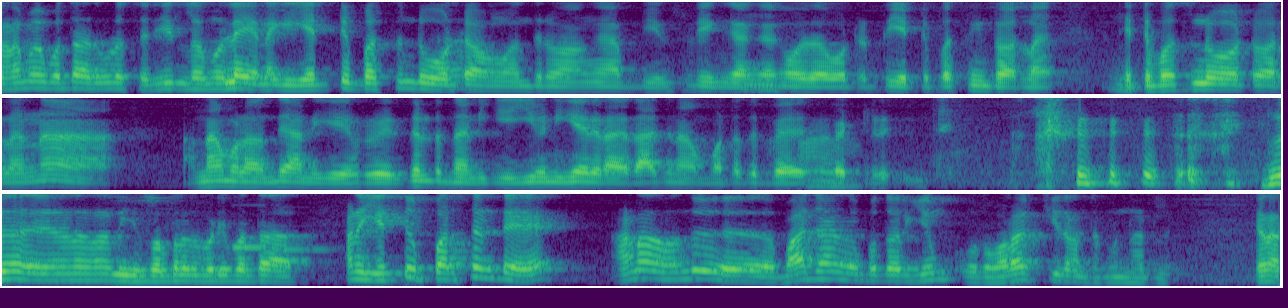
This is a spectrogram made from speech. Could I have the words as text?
நிலைமை பார்த்தா அது கூட சரியில்லை இல்ல எனக்கு எட்டு பர்சன்ட் ஓட்டு அவங்க வந்துருவாங்க அப்படின்னு சொல்லி இங்க அங்க ஓட்டு எடுத்து எட்டு பர்சன்ட் வரலாம் எட்டு பர்சன்ட் ஓட்டு வரலன்னா அண்ணாமலை வந்து அன்னைக்கு ஒரு ரிசல்ட் வந்து அன்னைக்கு ஈவினிங்கே ராஜினாமா பண்றது பெட்ரு. என்ன என்னன்னா நீங்க சொல்றது படி பார்த்தா ஆனா எட்டு பர்சன்ட் ஆனா வந்து பாஜக பொறுத்த வரைக்கும் ஒரு வளர்ச்சி தான் தமிழ்நாட்டுல. ஏன்னா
